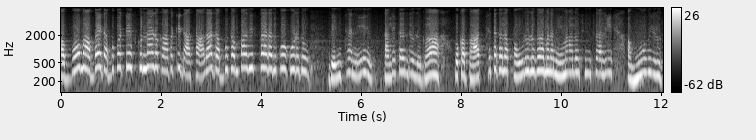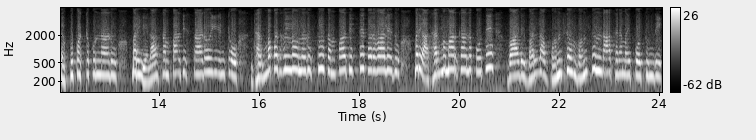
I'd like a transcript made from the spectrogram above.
అబ్బో మా అబ్బాయి డబ్బు పట్టేసుకున్నాడు కాబట్టి చాలా డబ్బు సంపాదిస్తాడు అనుకోకూడదు వెంటనే తల్లిదండ్రులుగా ఒక బాధ్యత గల పౌరులుగా మనం ఏం ఆలోచించాలి? అమ్మో వీడు డబ్బు పట్టుకున్నాడు. మరి ఎలా సంపాదిస్తాడో ఏంటో ధర్మ పదంలో నడుస్తూ సంపాదిస్తే పర్వాలేదు. మరి అధర్మ మార్గాన పోతే వాడి వల్ల వంశం వంశం నాశనమైపోతుంది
